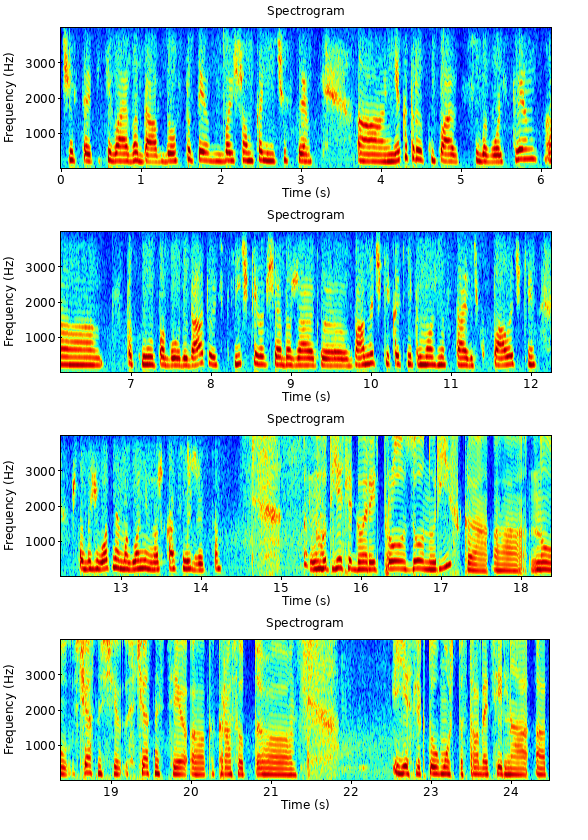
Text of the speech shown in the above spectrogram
чистая питьевая вода в доступе в большом количестве. Э, некоторые купаются с удовольствием такую погоду, да, то есть птички вообще обожают, э, ванночки какие-то можно ставить, купалочки, чтобы животное могло немножко освежиться. Ну, вот если говорить про зону риска, э, ну, в частности, в частности, э, как раз вот если кто может пострадать сильно от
